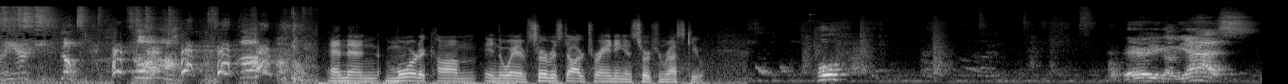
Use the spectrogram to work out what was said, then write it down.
Ready, Aaron? Go! And then more to come in the way of service dog training and search and rescue. Pull. There you go. Yes.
